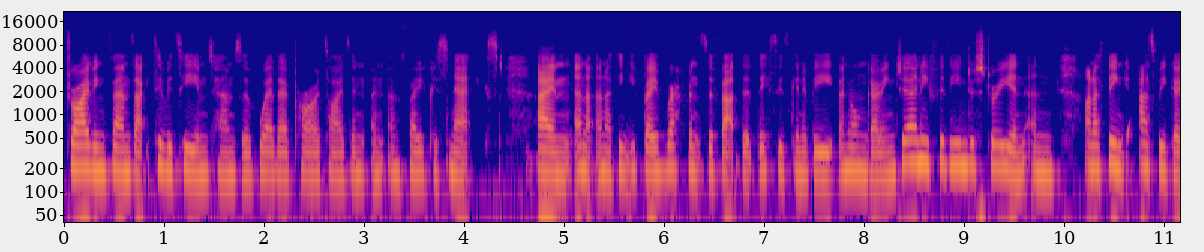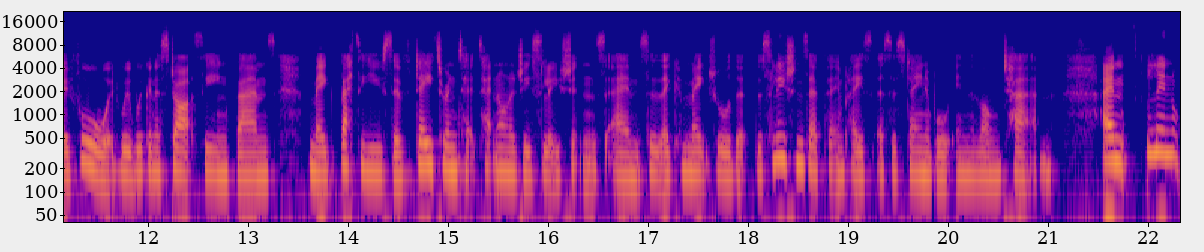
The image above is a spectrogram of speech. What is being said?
driving firms' activity in terms of where they're prioritised and, and, and, focus next. Um, and, and I think you've both referenced the fact that this is going to be an ongoing journey for the industry. And, and, and I think as we go forward, we, are going to start seeing firms make better use of data and te- technology solutions um, so they can make sure that the solutions they've put in place are sustainable in the long term. Um, Lin,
